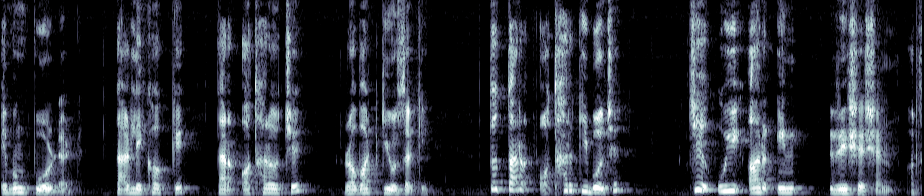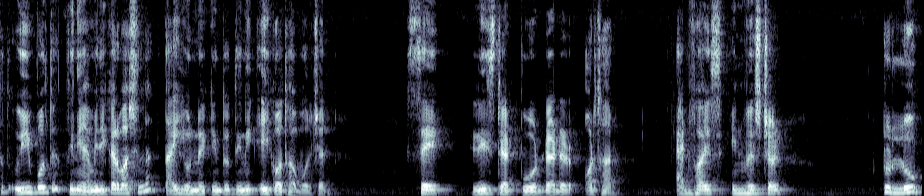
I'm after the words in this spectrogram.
এবং পোর ড্যাড তার লেখককে, তার অথার হচ্ছে রবার্ট কিওসাকি। তো তার অথার কি বলছে? যে উই আর ইন রিসেশন অর্থাৎ উই বলতে তিনি আমেরিকার বাসিন্দা, তাই জন্য কিন্তু তিনি এই কথা বলছেন। সে রিচ ড্যাড পুয়ার ড্যাডের অর্থাৎ advice investor to look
